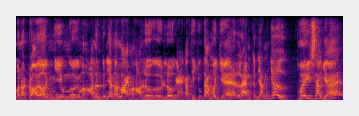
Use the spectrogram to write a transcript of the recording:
mà nói trời ơi nhiều người mà họ lên kinh doanh online mà họ lừa lừa gạt á, thì chúng ta mới dễ làm kinh doanh chứ. Vì sao dễ?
